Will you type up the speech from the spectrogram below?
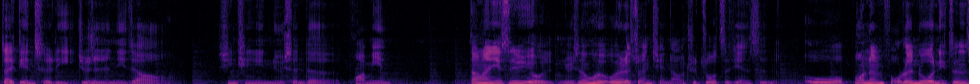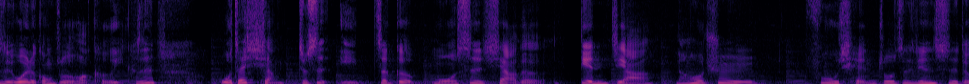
在电车里，就是你知道性侵女生的画面。当然也是有女生会为了赚钱然后去做这件事。我不能否认，如果你真的是为了工作的话，可以。可是我在想，就是以这个模式下的店家，然后去付钱做这件事的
